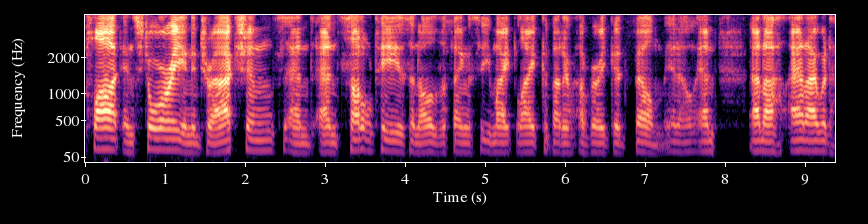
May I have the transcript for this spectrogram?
plot and story and interactions and and subtleties and all the things that you might like about a, a very good film you know and and uh, and I would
